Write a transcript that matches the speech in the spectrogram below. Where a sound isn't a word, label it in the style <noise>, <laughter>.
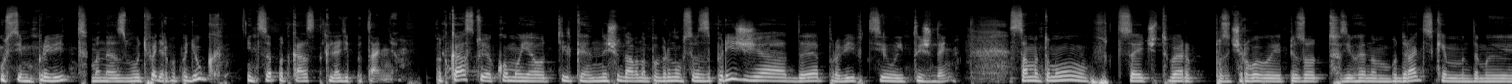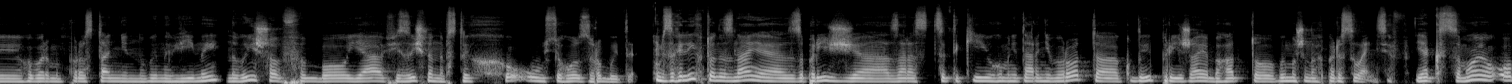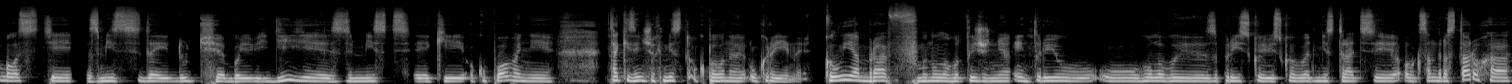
Усім привіт! Мене звуть Федір Попадюк, і це подкаст Кляді питання. Подкаст, у якому я от тільки нещодавно повернувся в Запоріжжя, де провів цілий тиждень. Саме тому в цей четвер позачерговий епізод з Євгеном Будрацьким, де ми говоримо про останні новини війни, не вийшов, бо я фізично не встиг усього зробити. Взагалі, хто не знає, Запоріжжя зараз це такі гуманітарні ворота, куди приїжджає багато вимушених переселенців, як з самої області, з місць, де йдуть бойові дії, з місць, які окуповані, так і з інших міст окупованої України. Коли я брав минулого тижня інтерв'ю у голови Запорізької військової адміністрації Олександра Старуха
